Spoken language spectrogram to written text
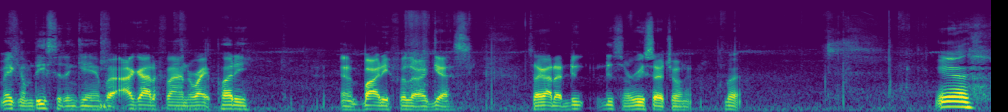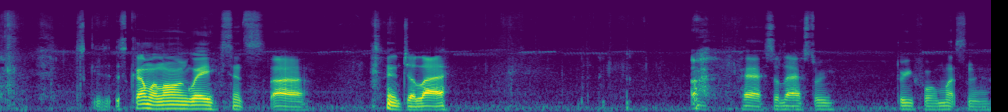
make them decent again. But I gotta find the right putty and body filler, I guess. So I gotta do do some research on it. But yeah, it's, it's come a long way since uh, July. Uh, past the last three, three, four months now.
